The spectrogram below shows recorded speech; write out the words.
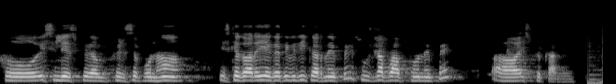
तो इसलिए इस पर अब फिर से पुनः इसके द्वारा ये गतिविधि करने पे सूचना प्राप्त होने पे इस पर कार्रवाई।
